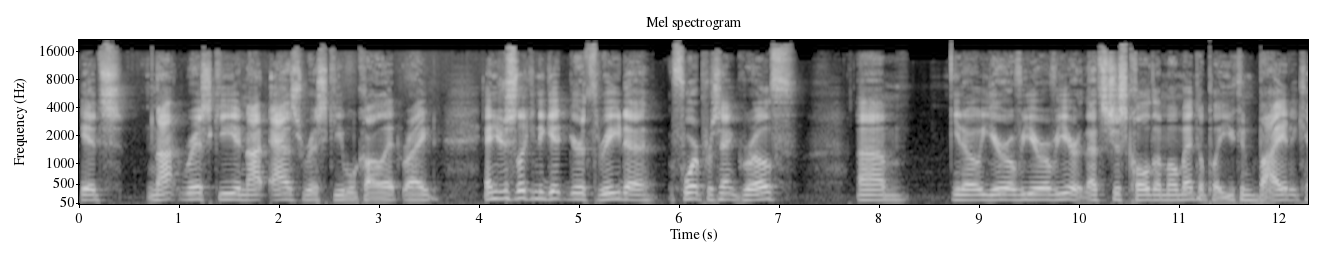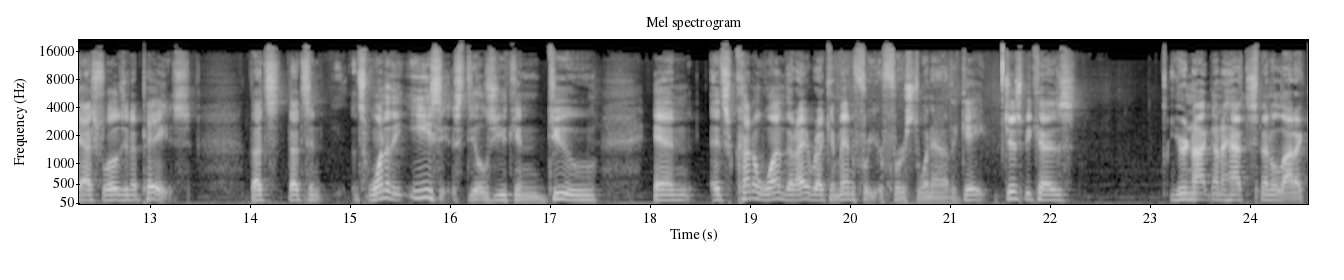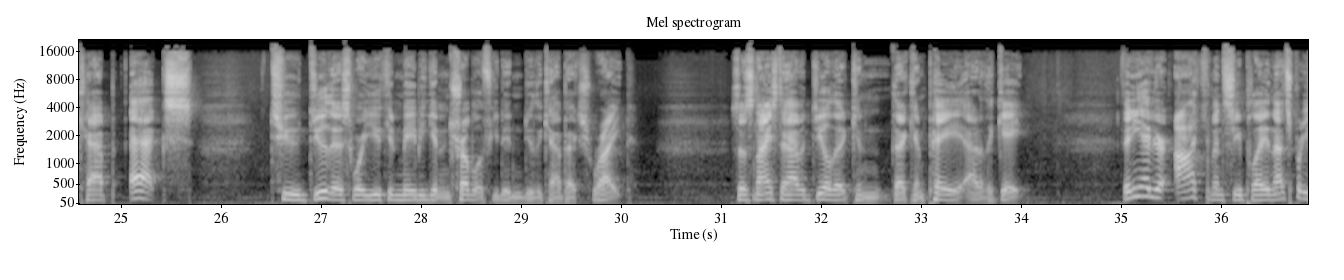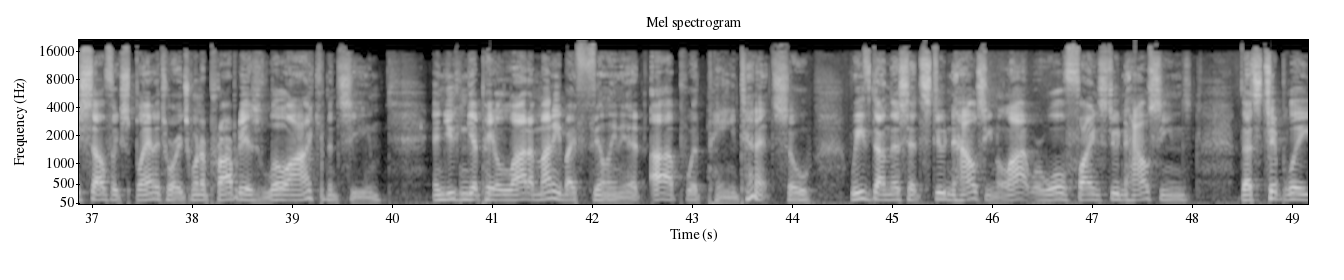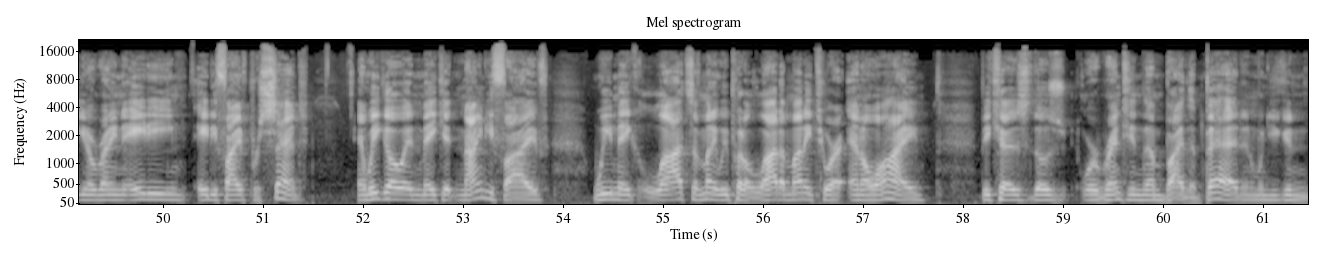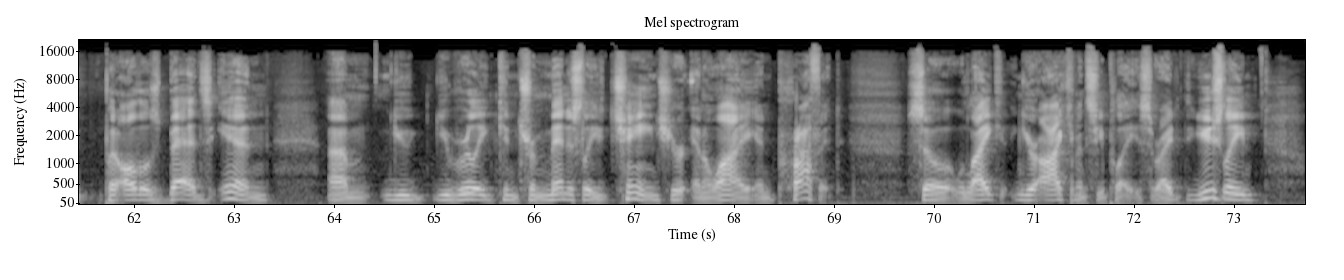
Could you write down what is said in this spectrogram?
It's not risky and not as risky, we'll call it, right? And you're just looking to get your three to four percent growth, um, you know, year over year over year. That's just called a momentum play. You can buy it, it cash flows, and it pays. That's that's an it's one of the easiest deals you can do and it's kind of one that I recommend for your first one out of the gate, just because you're not going to have to spend a lot of CapEx to do this where you can maybe get in trouble if you didn't do the CapEx right. So it's nice to have a deal that can that can pay out of the gate. Then you have your occupancy play, and that's pretty self-explanatory. It's when a property has low occupancy and you can get paid a lot of money by filling it up with paying tenants. So we've done this at student housing a lot where we'll find student housing that's typically, you know, running 80, 85%, and we go and make it 95. We make lots of money. We put a lot of money to our NOI because those we're renting them by the bed, and when you can put all those beds in, um, you you really can tremendously change your NOI and profit. So, like your occupancy plays, right? Usually,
